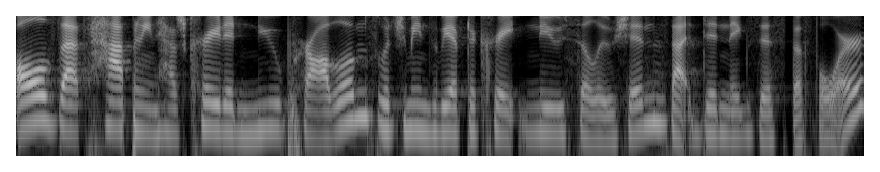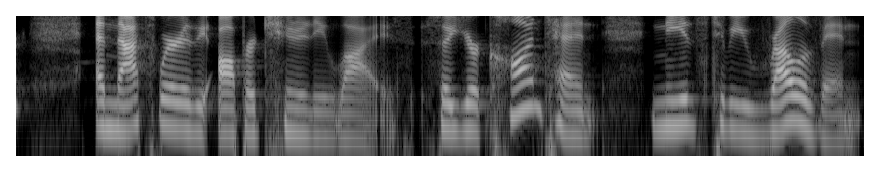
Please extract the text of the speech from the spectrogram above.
all of that's happening has created new problems, which means we have to create new solutions that didn't exist before. And that's where the opportunity lies. So your content needs to be relevant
